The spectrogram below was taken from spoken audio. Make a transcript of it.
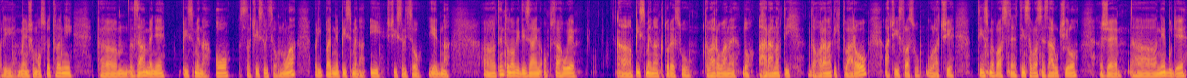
pri menšom osvetlení k zámene písmena O s číslicou 0, prípadne písmena I s číslicou 1. Tento nový dizajn obsahuje písmena, ktoré sú tvarované do hranatých, do hranatých tvarov a čísla sú gulačie. Tým, sme vlastne, tým sa vlastne zaručilo, že nebude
